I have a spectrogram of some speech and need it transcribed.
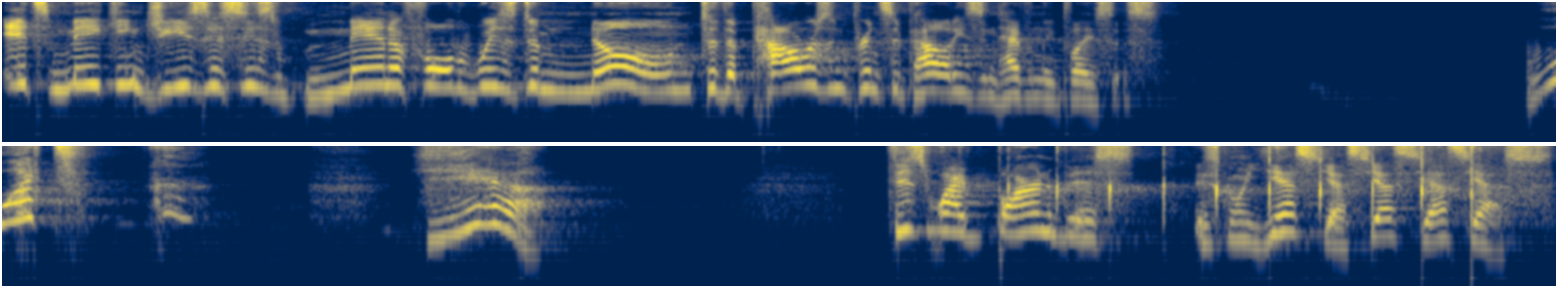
It's making Jesus' manifold wisdom known to the powers and principalities in heavenly places. What? yeah. This is why Barnabas is going, yes, yes, yes, yes, yes.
